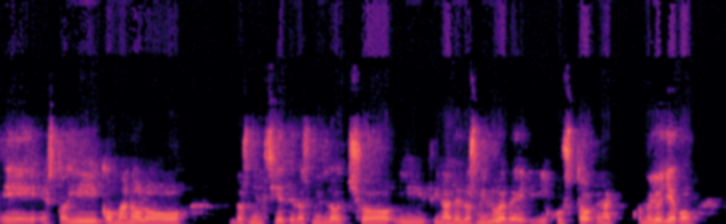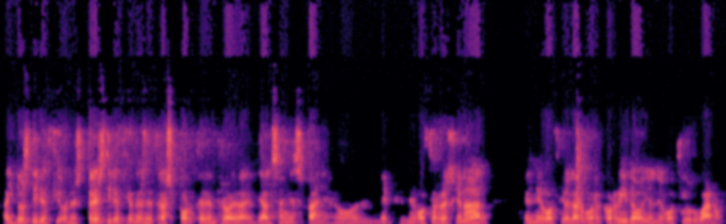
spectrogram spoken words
eh, estoy con Manolo 2007, 2008 y final del 2009 y justo cuando yo llego hay dos direcciones, tres direcciones de transporte dentro de, Alsa en España, el, negocio regional, el negocio de largo recorrido y el negocio urbano.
